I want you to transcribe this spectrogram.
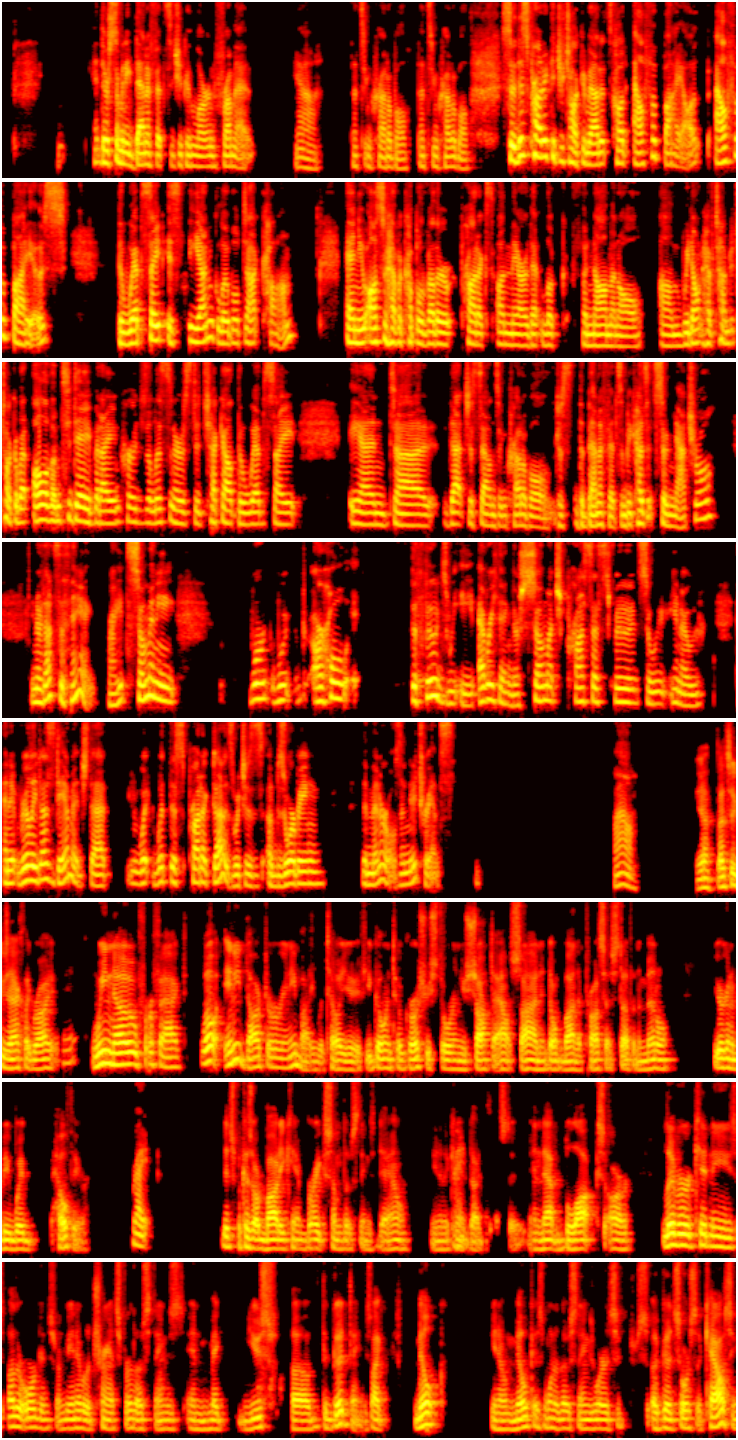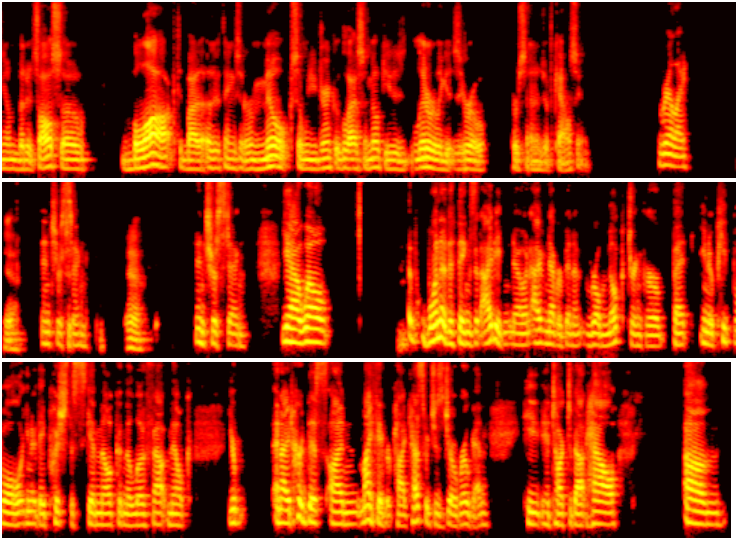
there's so many benefits that you can learn from it. Yeah. That's incredible. That's incredible. So this product that you're talking about, it's called Alpha Bio, Alpha Bios. The website is theonglobal.com. And you also have a couple of other products on there that look phenomenal. Um, we don't have time to talk about all of them today, but I encourage the listeners to check out the website. And uh, that just sounds incredible, just the benefits. And because it's so natural, you know, that's the thing, right? So many, we're, we're our whole, the foods we eat, everything, there's so much processed food. So, we, you know, and it really does damage that, what, what this product does, which is absorbing the minerals and nutrients. Wow. Yeah, that's exactly right. We know for a fact, well, any doctor or anybody would tell you if you go into a grocery store and you shop the outside and don't buy the processed stuff in the middle, you're going to be way healthier. Right. It's because our body can't break some of those things down. You know, they can't right. digest it. And that blocks our liver, kidneys, other organs from being able to transfer those things and make use of the good things like milk. You know milk is one of those things where it's a good source of calcium but it's also blocked by the other things that are milk. So when you drink a glass of milk you literally get zero percentage of calcium. Really? Yeah. Interesting. Yeah. Interesting. Yeah well uh, one of the things that I didn't know, and I've never been a real milk drinker, but you know, people, you know, they push the skim milk and the low fat milk. Your and I'd heard this on my favorite podcast, which is Joe Rogan. He had talked about how um,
